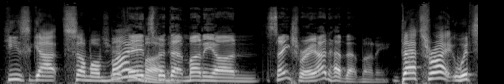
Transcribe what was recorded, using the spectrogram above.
he's got some of If my they had money spent that money on sanctuary, I'd have that money. that's right, which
